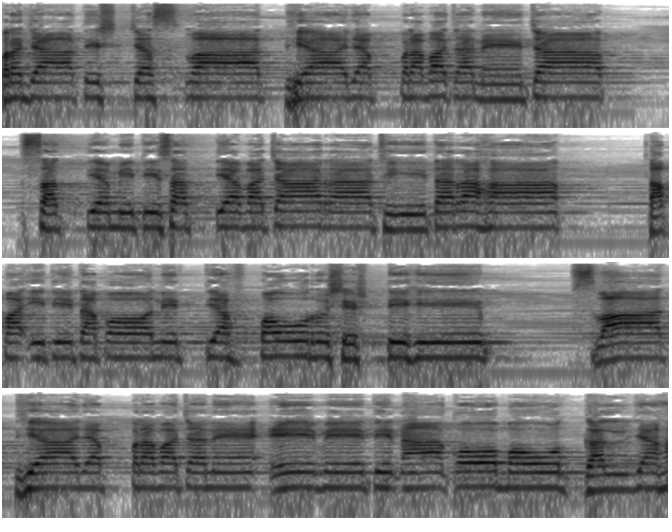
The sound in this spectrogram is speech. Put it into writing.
प्रजातिश्च स्वाध्यायप्रवचने च सत्यमिति सत्यवचाराधीतरः। तप इति तपो नित्यः पौरुषिष्टिः। स्वाध्यायप्रवचने एवेति नाको मौद्गल्यः।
